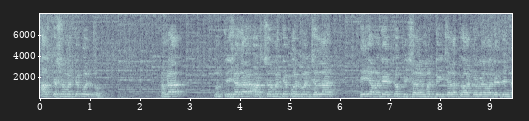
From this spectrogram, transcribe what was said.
আটশোর মধ্যে পড়ব। আমরা উনত্রিশ হাজার আটশোর মধ্যে পড়ব, ইনশাল্লাহ। এই আমাদের চব্বিশ সালের মধ্যে ইনশাল্লাহ দোয়া করবেন আমাদের জন্য।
